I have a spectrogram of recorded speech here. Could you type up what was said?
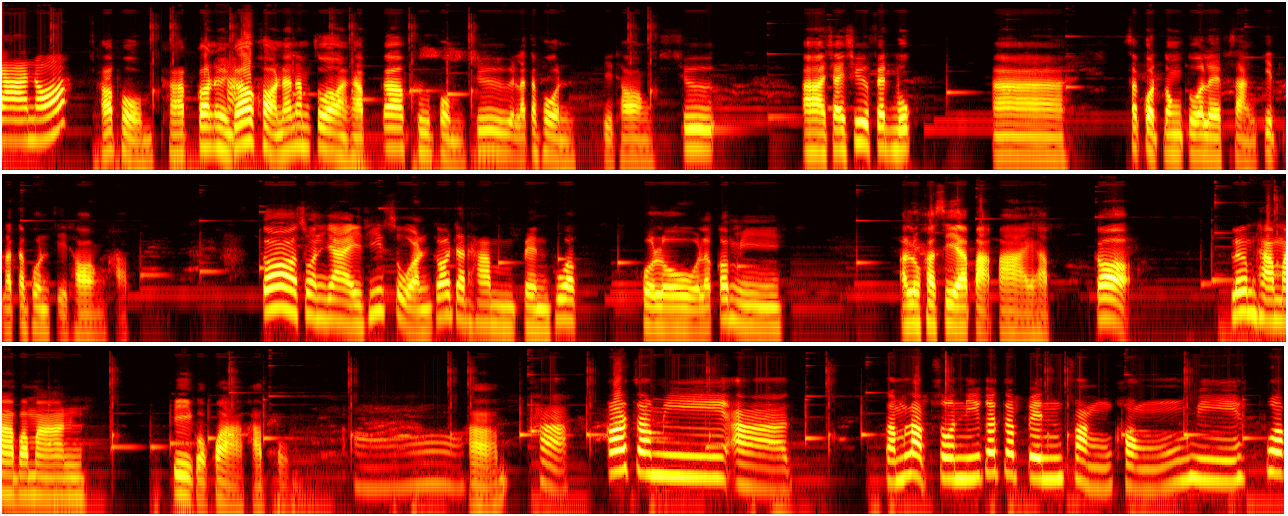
ยาเนาะ ครับผมครับก่อนอื่นค่ะก็ขอแนะนำตัวก่อนครับ ก็คือผมชื่อรัตพลสีทอง ชื่ออ่าใช้ชื่อ Facebook อ่าสะกดตรงตัวเลยภาษาอังกฤษรัตพลสีทองครับ ก็ส่วนใหญ่ที่สวนก็จะทำเป็นพวกโคโล แล้วก็มีอะโลคาเซียปะปลายครับ ก็เริ่มทำมาประมาณปีกว่าๆครับผมอ๋อครับค่ะ ก็จะมีอ่าสำหรับโซนนี้ก็จะเป็นฝั่งของมีพวก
